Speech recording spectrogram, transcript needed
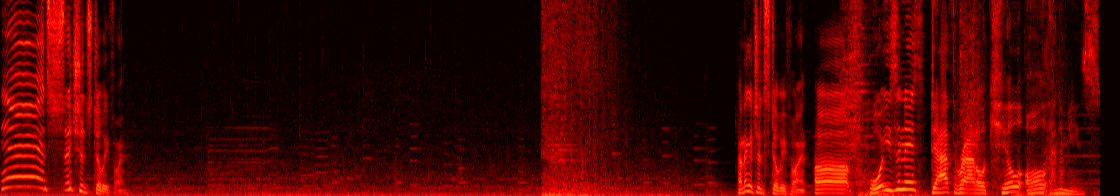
Yeah, it's, it should still be fine. I think it should still be fine. Uh, poisonous death rattle, kill all enemies.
